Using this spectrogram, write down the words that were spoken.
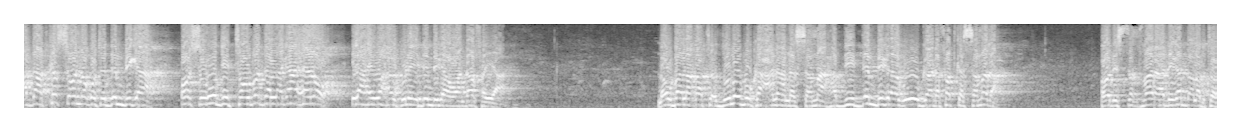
haddaad ka soo noqoto dembiga oo shuruuddii towbadda lagaa helo ilaahay waxau ku leeyahy dembigaa waan dhaafayaa. Low balaqat dunuubuka canaana asamaa haddii dembigaagu uu gaadho fadka samada ood istikfaar aad iga dalabto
